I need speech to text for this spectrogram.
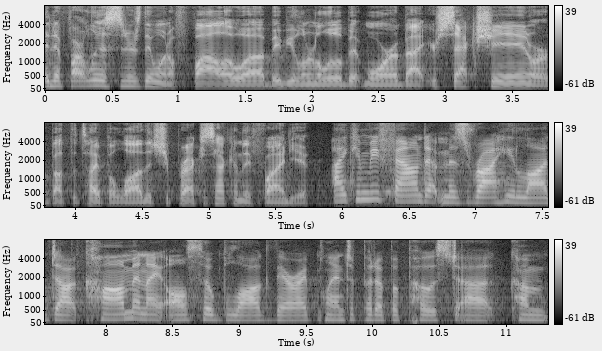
And if our listeners they want to follow up, maybe learn a little bit more about your section or about the type of law that you practice, how can they find you? I can be found at mizrahilaw.com, and I also blog there. I plan to put up a post uh, come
